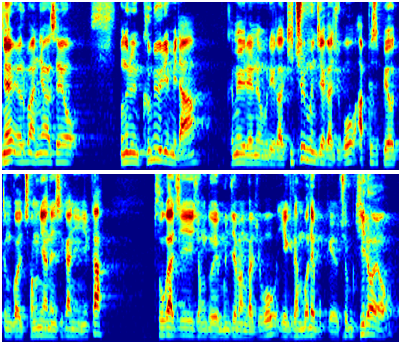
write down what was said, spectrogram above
네, 여러분 안녕하세요. 오늘은 금요일입니다. 금요일에는 우리가 기출 문제 가지고 앞에서 배웠던 걸 정리하는 시간이니까 두 가지 정도의 문제만 가지고 얘기를 한번 해볼게요. 좀 길어요.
